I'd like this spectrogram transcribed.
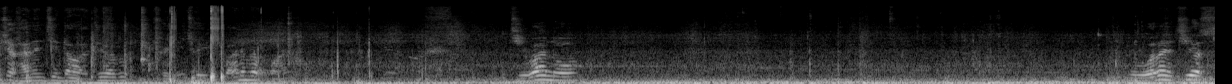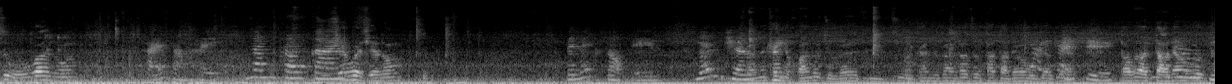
东西还能进到，这个吹一吹，管那么还，几万多。我那借了四五万多。下一站系恩州街。千块钱咯。The next stop is 反正看你还多久了，你自己看着办。到时候他打电话我再给，打不打打电话他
